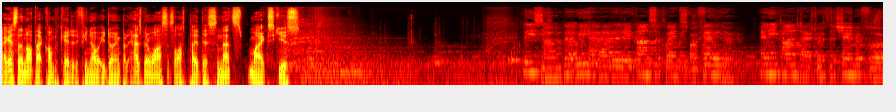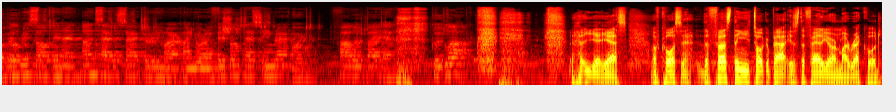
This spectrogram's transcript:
I guess they're not that complicated if you know what you're doing, but it has been a while since I last played this, and that's my excuse. Please note that we have added a consequence for failure. Any contact with the chamber floor will result in an unsatisfactory mark on your official testing record, followed by death. Good luck. yeah, yes, of course. uh, The first thing you talk about is the failure on my record,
